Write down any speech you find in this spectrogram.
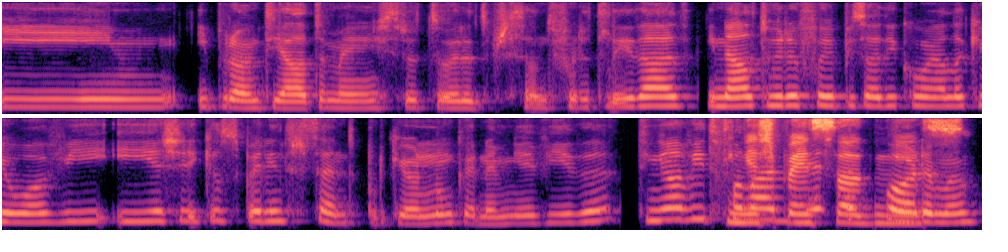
E, e pronto, e ela também é instrutora de pressão de fertilidade. E na altura foi o episódio com ela que eu ouvi e achei aquilo super interessante, porque eu nunca na minha vida tinha ouvido Tinhas falar desta nisso? forma.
